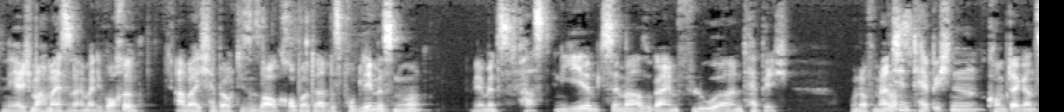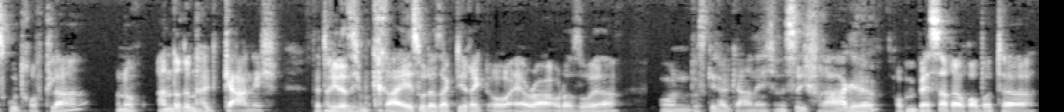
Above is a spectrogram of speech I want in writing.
Nee, ich mache meistens einmal die Woche, aber ich habe ja auch diesen Saugroboter. Das Problem ist nur, wir haben jetzt fast in jedem Zimmer, sogar im Flur, einen Teppich. Und auf manchen Was? Teppichen kommt er ganz gut drauf klar und auf anderen halt gar nicht. Da dreht er sich im Kreis oder sagt direkt, oh, Error oder so, ja. Und das geht halt gar nicht. Und es ist die Frage, ob ein besserer Roboter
